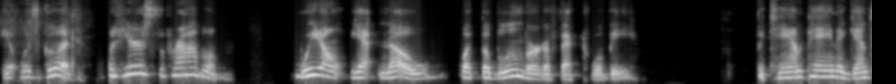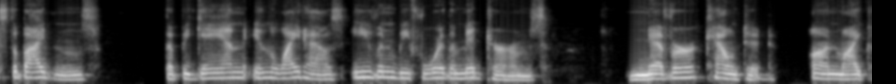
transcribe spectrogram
It was good. But here's the problem we don't yet know what the Bloomberg effect will be. The campaign against the Bidens that began in the White House even before the midterms never counted on Mike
